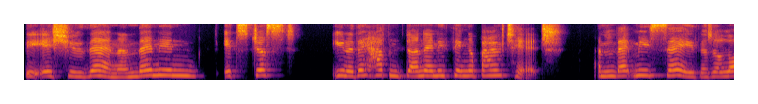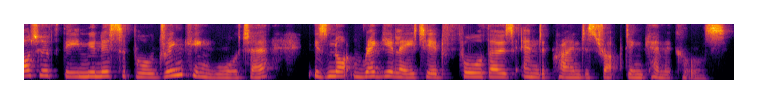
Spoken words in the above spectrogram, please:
the issue then. And then in it's just you know, they haven't done anything about it. And let me say that a lot of the municipal drinking water is not regulated for those endocrine disrupting chemicals.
